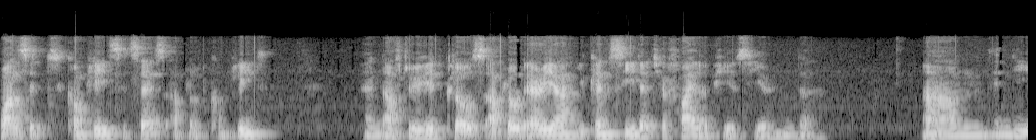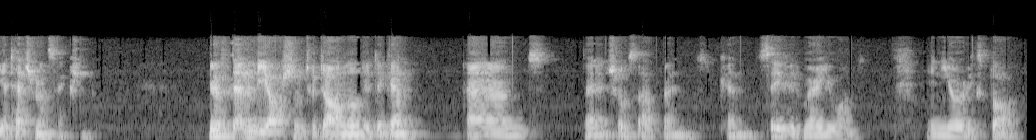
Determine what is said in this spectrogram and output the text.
Once it completes it says upload complete and after you hit close upload area you can see that your file appears here in the um, in the attachment section. You have then the option to download it again and then it shows up and you can save it where you want in your Explorer.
